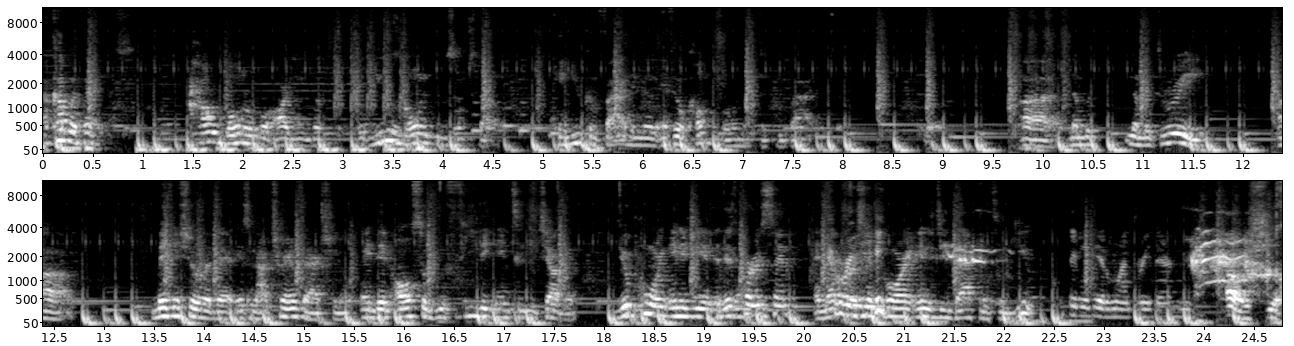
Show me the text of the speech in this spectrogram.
a couple of things. How vulnerable are you? But if you was going through some stuff, can you confide in them and feel comfortable enough to confide in them? Uh, number number three, uh, making sure that it's not transactional, and then also you're feeding into each other. You're pouring energy into this person, and that person is pouring energy back into you. I think we did one three there. Oh shit!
